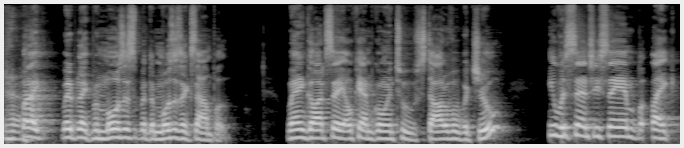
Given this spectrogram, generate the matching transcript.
But like with, like with Moses, with the Moses example, when God say, okay, I'm going to start over with you, he was essentially saying, but like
